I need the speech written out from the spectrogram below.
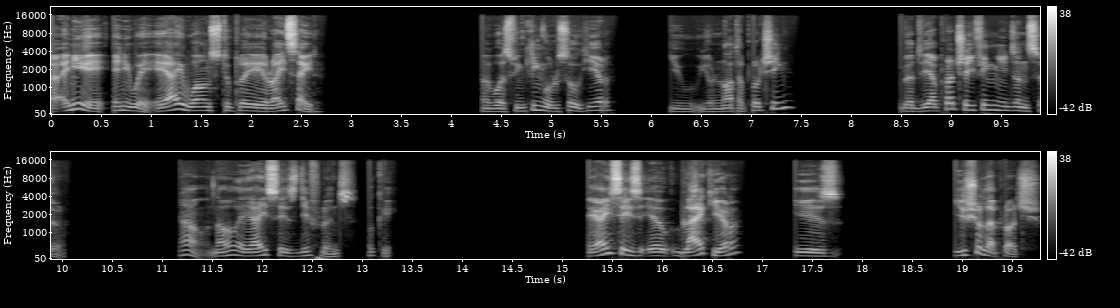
Uh, anyway, anyway, AI wants to play right side. I was thinking also here, you, you're not approaching, but the approach I think needs answer. No, no, AI says different. Okay. AI says uh, black here is you should approach.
